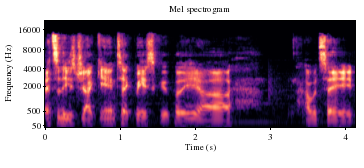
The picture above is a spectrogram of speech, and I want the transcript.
it's these gigantic, basically. Uh, I would say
